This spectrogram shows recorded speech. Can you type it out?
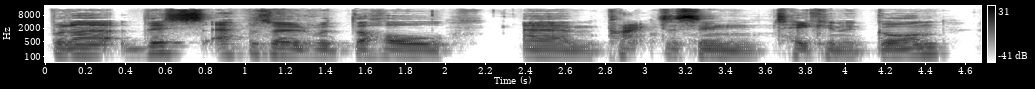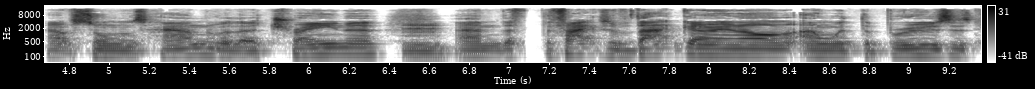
But uh, this episode with the whole um, practicing taking a gun out of someone's hand with a trainer, and the, the fact of that going on, and with the bruises,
